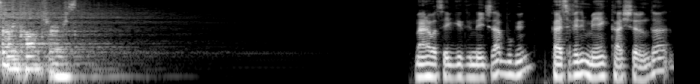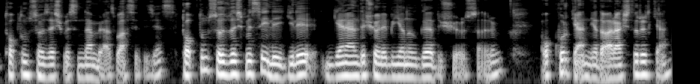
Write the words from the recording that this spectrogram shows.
Arts and Cultures. Merhaba sevgili dinleyiciler. Bugün felsefenin mihenk taşlarında toplum sözleşmesinden biraz bahsedeceğiz. Toplum sözleşmesi ile ilgili genelde şöyle bir yanılgıya düşüyoruz sanırım. Okurken ya da araştırırken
